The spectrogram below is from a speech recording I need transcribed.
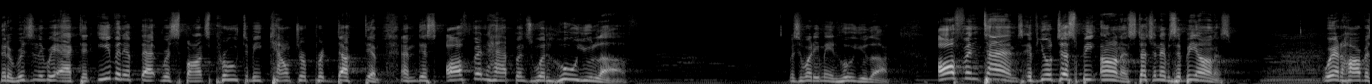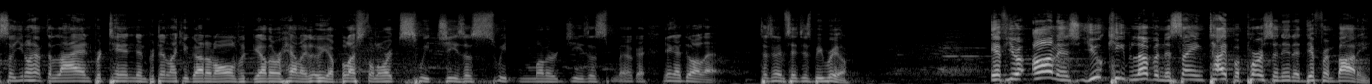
it originally reacted, even if that response proved to be counterproductive. And this often happens with who you love. So what do you mean, who you love? Oftentimes, if you'll just be honest, touch your neighbor say, be honest we're at Harvest, so you don't have to lie and pretend and pretend like you got it all together. Hallelujah. Bless the Lord. Sweet Jesus. Sweet Mother Jesus. Okay. You ain't got to do all that. Your neighbor say, just be real. If you're honest, you keep loving the same type of person in a different body.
